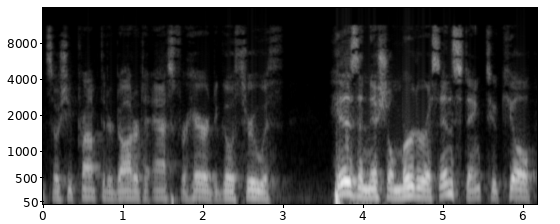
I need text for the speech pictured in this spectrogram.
and so she prompted her daughter to ask for Herod to go through with his initial murderous instinct to kill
